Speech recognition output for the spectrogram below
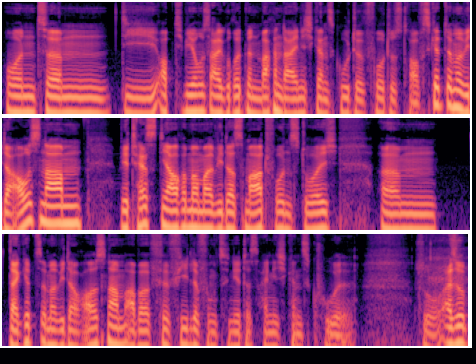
Und ähm, die Optimierungsalgorithmen machen da eigentlich ganz gute Fotos drauf. Es gibt immer wieder Ausnahmen. Wir testen ja auch immer mal wieder Smartphones durch. Ähm, da gibt es immer wieder auch Ausnahmen, aber für viele funktioniert das eigentlich ganz cool. So, also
